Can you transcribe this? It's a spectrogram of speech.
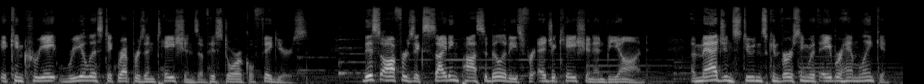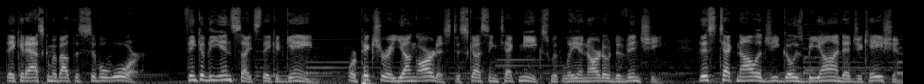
It can create realistic representations of historical figures. This offers exciting possibilities for education and beyond. Imagine students conversing with Abraham Lincoln. They could ask him about the Civil War. Think of the insights they could gain. Or picture a young artist discussing techniques with Leonardo da Vinci. This technology goes beyond education.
